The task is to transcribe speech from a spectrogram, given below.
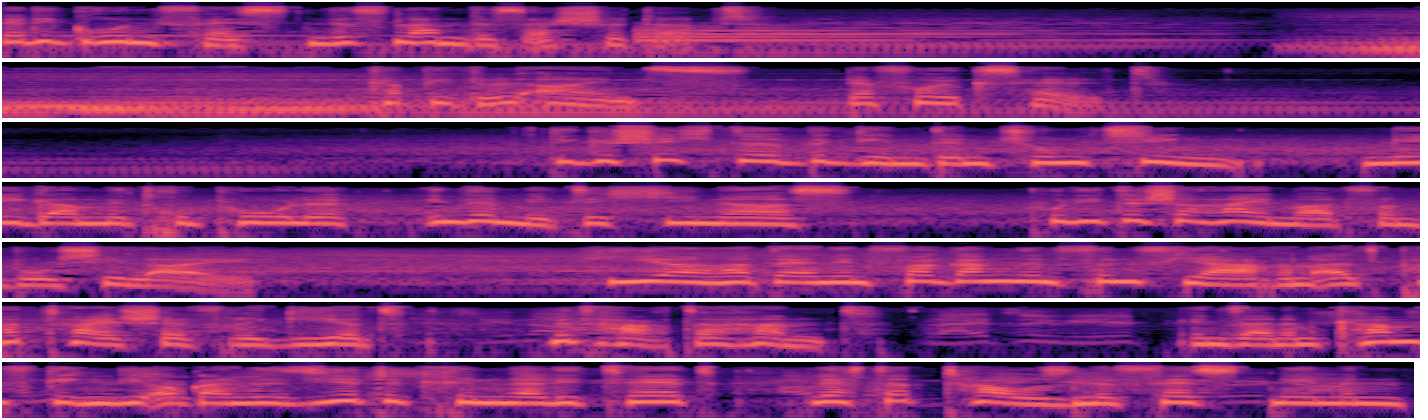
der die Grundfesten des Landes erschüttert. Kapitel 1 Der Volksheld Die Geschichte beginnt in Chongqing, Megametropole in der Mitte Chinas, politische Heimat von Bo Xilai. Hier hat er in den vergangenen fünf Jahren als Parteichef regiert, mit harter Hand. In seinem Kampf gegen die organisierte Kriminalität lässt er Tausende festnehmen.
